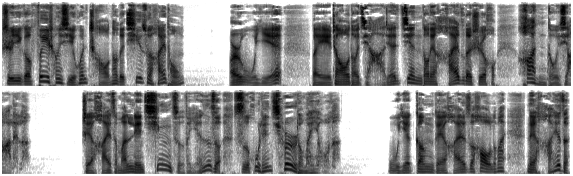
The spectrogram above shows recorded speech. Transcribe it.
是一个非常喜欢吵闹的七岁孩童。而五爷被招到贾家，见到那孩子的时候，汗都下来了。这孩子满脸青紫的颜色，似乎连气儿都没有了。五爷刚给孩子号了脉，那孩子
